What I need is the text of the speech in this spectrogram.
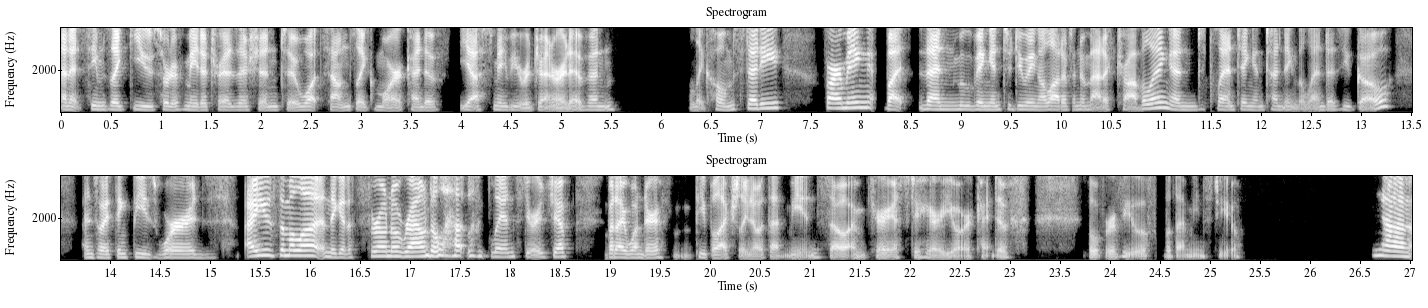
and it seems like you sort of made a transition to what sounds like more kind of yes maybe regenerative and like homesteady farming but then moving into doing a lot of nomadic traveling and planting and tending the land as you go and so I think these words, I use them a lot and they get thrown around a lot, like land stewardship, but I wonder if people actually know what that means. So I'm curious to hear your kind of overview of what that means to you. Yeah,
